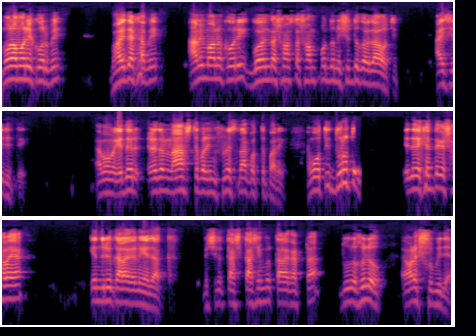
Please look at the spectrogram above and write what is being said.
মোড়ামুড়ি করবে, ভয় দেখাবে। আমি মনে করি গোয়েন্দা সংস্থা সম্পূর্ণ নিষিদ্ধ করে দেওয়া উচিত আইসিডিতে। এবং এদের, এরা যেন না আসতে পারে ইনফ্লুয়েন্স না করতে পারে। এবং অতি দ্রুত এদের এখান থেকে সরাইয়া কেন্দ্রীয় কারাগারে নিয়ে যাক। বিশেষ করে কাশ- কাশিমপুর কারাগারটা দূরে হলেও অনেক সুবিধা।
